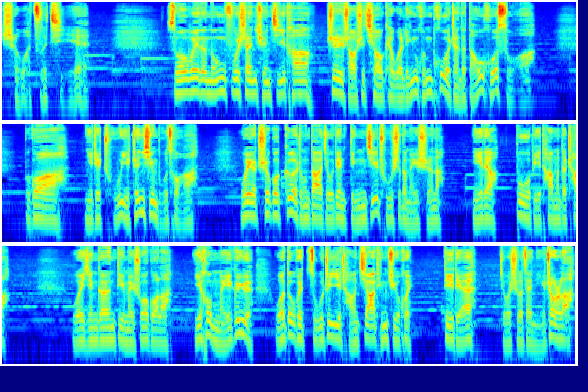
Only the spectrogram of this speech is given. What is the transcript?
是我自己。所谓的农夫山泉鸡汤，至少是撬开我灵魂破绽的导火索。不过你这厨艺真心不错啊，我也吃过各种大酒店顶级厨师的美食呢。你的呀，不比他们的差。我已经跟弟妹说过了，以后每个月我都会组织一场家庭聚会，地点就设在你这儿了。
